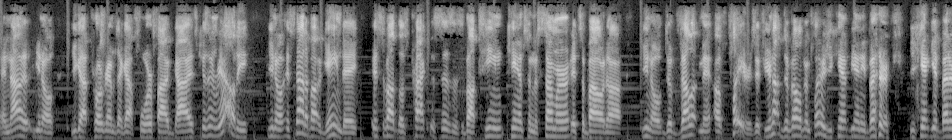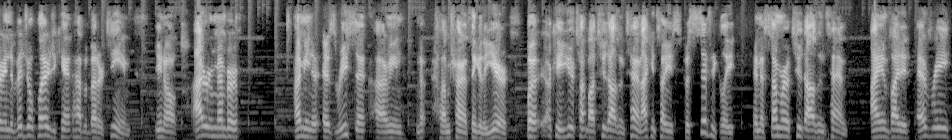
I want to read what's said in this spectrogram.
And now you know you got programs that got four or five guys. Because in reality, you know, it's not about game day. It's about those practices. It's about team camps in the summer. It's about uh, you know development of players. If you're not developing players you can't be any better. You can't get better individual players. You can't have a better team. You know i remember i mean as recent i mean i'm trying to think of the year but okay you're talking about 2010 i can tell you specifically in the summer of 2010 i invited every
